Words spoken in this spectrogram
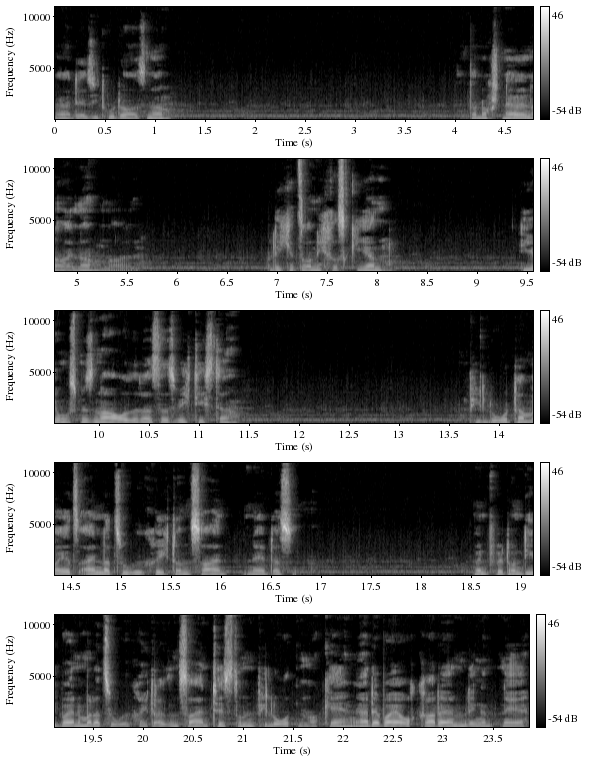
Ja, der sieht gut aus, ne? Wir noch schnell? Nein, ne? Nein. Will ich jetzt auch nicht riskieren. Die Jungs müssen nach Hause, das ist das Wichtigste. Pilot haben wir jetzt einen dazu gekriegt und sein... Ne, das... Winfried und die beiden haben wir dazu gekriegt. Also ein Scientist und einen Piloten, okay? Ja, der war ja auch gerade im Ding... Ne,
